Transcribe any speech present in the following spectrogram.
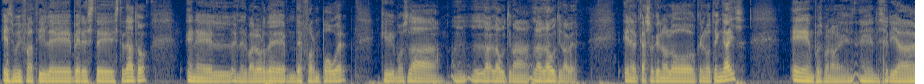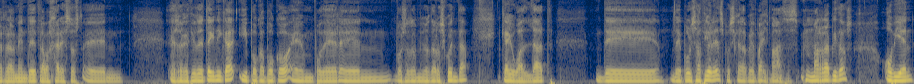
es muy fácil eh, ver este, este dato en el, en el valor de, de, form power que vimos la, la, la última, la, última vez. En el caso que no lo, que no lo tengáis, eh, pues bueno, eh, sería realmente trabajar estos esos ejercicios de técnica y poco a poco en poder vosotros mismos daros cuenta que a igualdad de, de pulsaciones, pues cada vez vais más, más rápidos o bien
